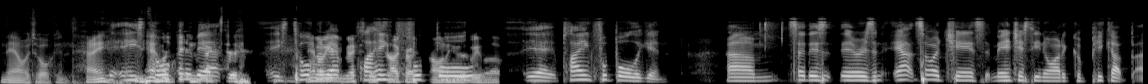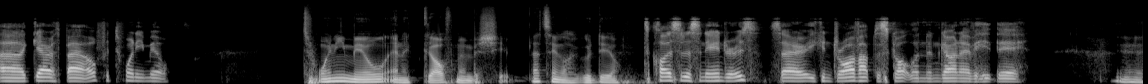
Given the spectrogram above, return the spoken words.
Now we're talking. Hey, He's Now talking about- to- He's talking about getting back to the playing Starcrow signing that football. Yeah, playing football again. Um, so there's there is an outside chance that Manchester United could pick up uh, Gareth Bale for 20 mil. Twenty mil and a golf membership. That seems like a good deal. It's closer to St Andrews, so he can drive up to Scotland and go and overhit there. Yeah.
